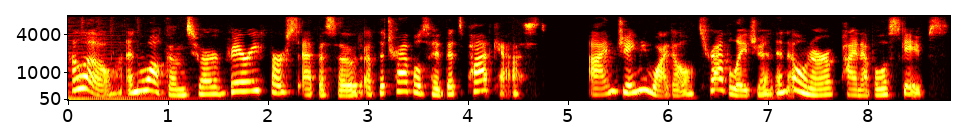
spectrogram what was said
Hello, and welcome to our very first episode of the Travel Tidbits podcast. I'm Jamie Weidel, travel agent and owner of Pineapple Escapes.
